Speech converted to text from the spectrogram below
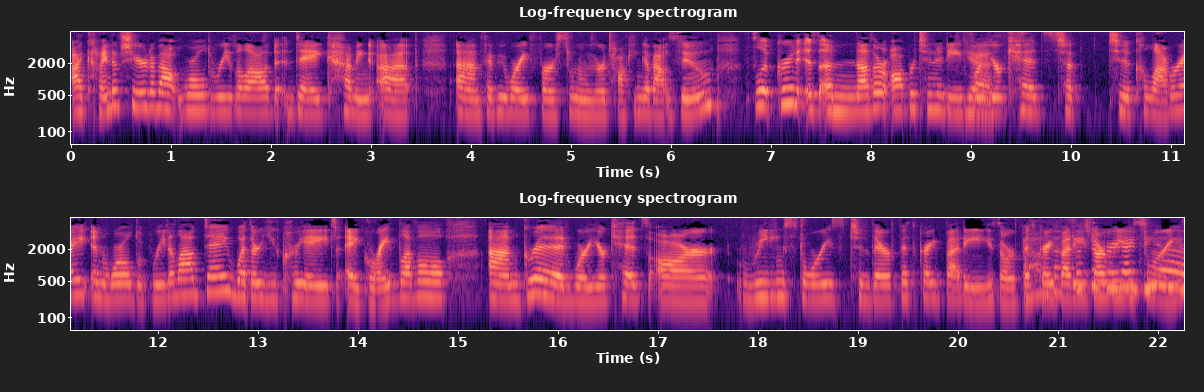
I kind of shared about World Read Aloud Day coming up um, February first when we were talking about Zoom. Flipgrid is another opportunity for your kids to to collaborate in World Read Aloud Day, whether you create a grade level um, grid where your kids are reading stories to their fifth grade buddies or fifth Oh, grade buddies are reading stories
